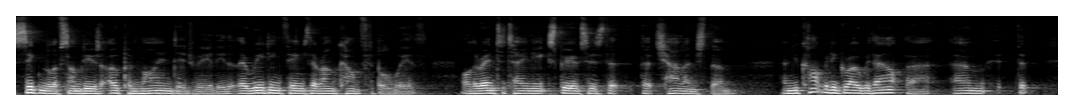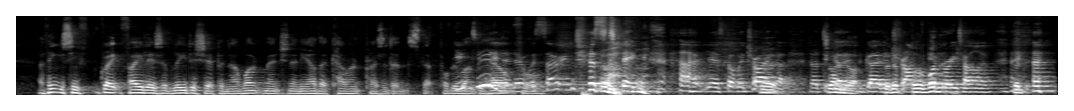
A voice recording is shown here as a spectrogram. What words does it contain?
signal of somebody who's open minded, really, that they're reading things they're uncomfortable with or they're entertaining experiences that, that challenge them and you can't really grow without that. Um, the, I think you see great failures of leadership, and I won't mention any other current presidents. That probably you won't did, be helpful. You and it was so interesting. uh, yes, but we're trying not, not to go, not. go to but, Trump but every time. but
